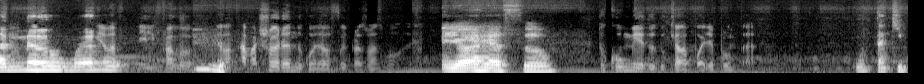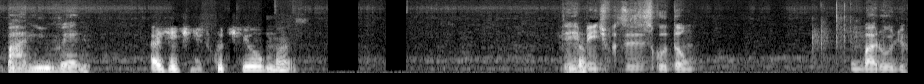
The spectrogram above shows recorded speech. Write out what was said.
Ah, não, mano. Ela, ele falou, ela tava chorando quando ela foi pras masmorras. melhor reação. Tô com medo do que ela pode aprontar. Puta que pariu, velho. A gente discutiu, mas. De repente, vocês escutam um barulho.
